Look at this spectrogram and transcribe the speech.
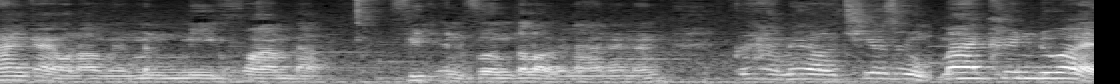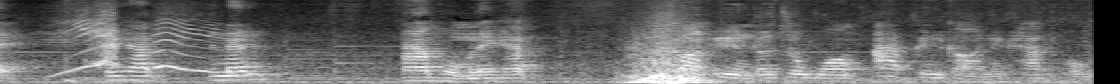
ร่างกายของเรามันมันมีความแบบฟิตแอนด์เฟิร์มตลอดเวลาดังนั้น ก็ทำให้เราเที่ยวสนุกมากขึ้นด้วยนะครับดังนั้นตามผมเลยครับ ก่อนอื่นเราจะวอร์มอัพกันก่อนนะครับ ผม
